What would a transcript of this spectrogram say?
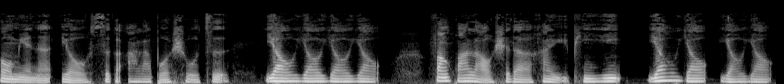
后面呢有四个阿拉伯数字幺幺幺幺，芳华老师的汉语拼音幺幺幺幺。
